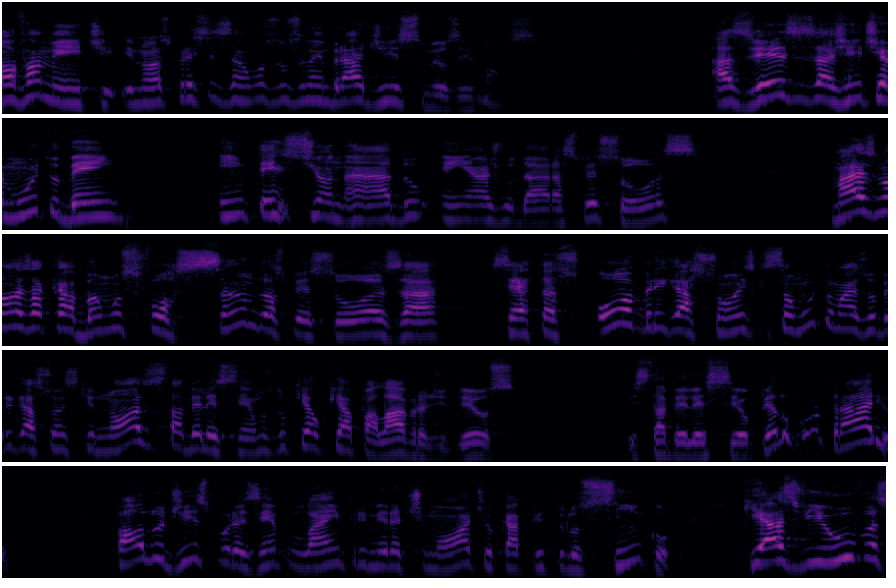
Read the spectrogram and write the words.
novamente. E nós precisamos nos lembrar disso, meus irmãos. Às vezes a gente é muito bem intencionado em ajudar as pessoas, mas nós acabamos forçando as pessoas a certas obrigações, que são muito mais obrigações que nós estabelecemos do que o que a palavra de Deus estabeleceu. Pelo contrário, Paulo diz, por exemplo, lá em 1 Timóteo, capítulo 5, que as viúvas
